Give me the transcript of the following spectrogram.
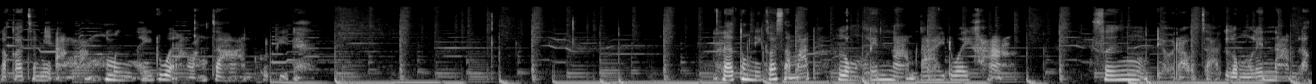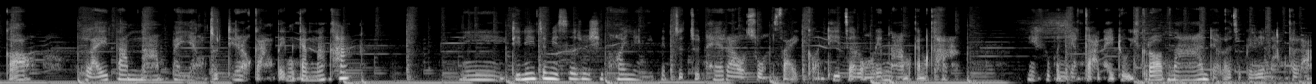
แล้วก็จะมีอ่างล้างมือให้ด้วยอ่างล้างจานพูดผิด และตรงนี้ก็สามารถลงเล่นน้ำได้ด้วยค่ะ ซึ่งเดี๋ยวเราจะลงเล่นน้ำแล้วก็ไหลตามน้ำไปยังจุดที่เรากางเต็นท์กันนะคะ นี่ที่นี่จะมีเสื้อชูชีพห้อยอย่างนี้เป็นจุดๆให้เราสวมใส่ก่อนที่จะลงเล่นน้ำกันค่ะ นี่คือบรรยากาศให้ดูอีกรอบนะ เดี๋ยวเราจะไปเล่นน้ำกันละ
